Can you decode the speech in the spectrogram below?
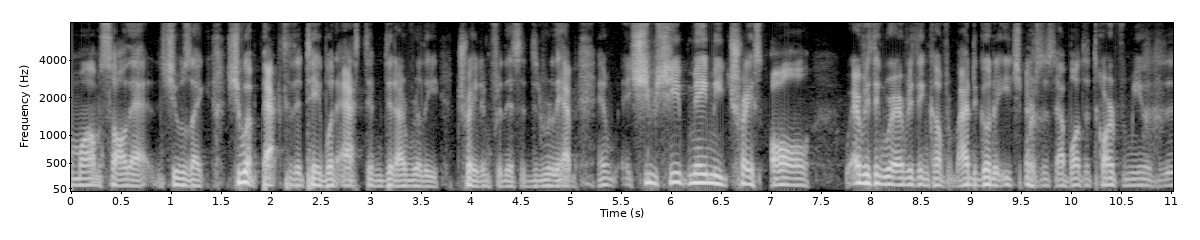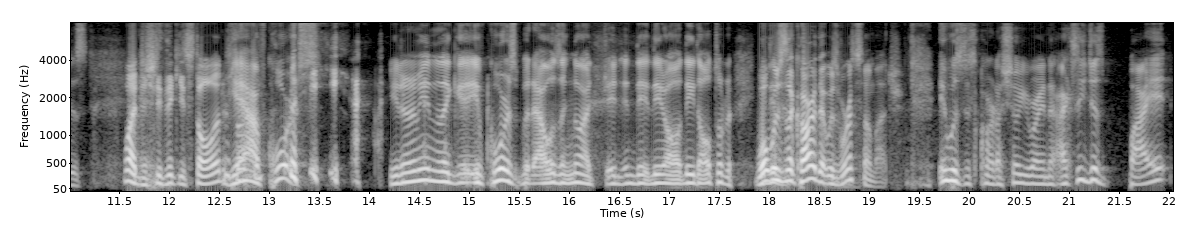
my mom saw that and she was like she went back to the table and asked him did i really trade him for this It didn't really happen and she she made me trace all everything where everything come from i had to go to each person and i bought the card from you this What? Did she think you stole it yeah, something? of course. You know what I mean? Like, of course. But I was like, no. I, and they, they all they all told her. What was the card that was worth so much? It was this card. I'll show you right now. I actually just buy it.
